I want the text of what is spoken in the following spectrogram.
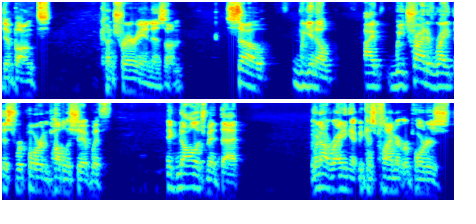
debunked contrarianism. So you know i we try to write this report and publish it with acknowledgement that we're not writing it because climate reporters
